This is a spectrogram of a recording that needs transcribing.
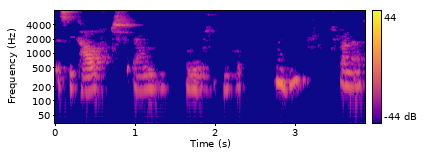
ist gekauft ähm, und, und mhm. Spannend.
